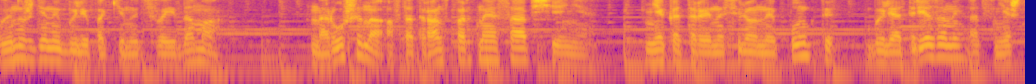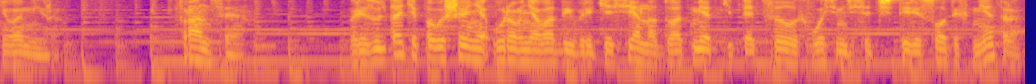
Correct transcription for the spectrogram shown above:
вынуждены были покинуть свои дома. Нарушено автотранспортное сообщение. Некоторые населенные пункты были отрезаны от внешнего мира. Франция. В результате повышения уровня воды в реке Сена до отметки 5,84 метра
